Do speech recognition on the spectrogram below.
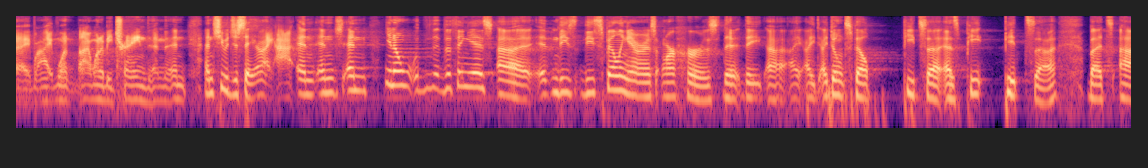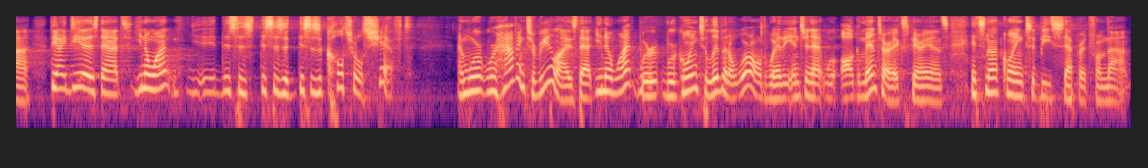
I, I want, I want to be trained. And, and, and she would just say, ah, and, and, and, you know, the, the thing is, uh, these, these spelling errors are hers. They, they, uh, I, I don't spell pizza as Pete, pizza. But uh, the idea is that you know what this is this is a this is a cultural shift. And we're, we're having to realize that, you know what, we're, we're going to live in a world where the internet will augment our experience. It's not going to be separate from that.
